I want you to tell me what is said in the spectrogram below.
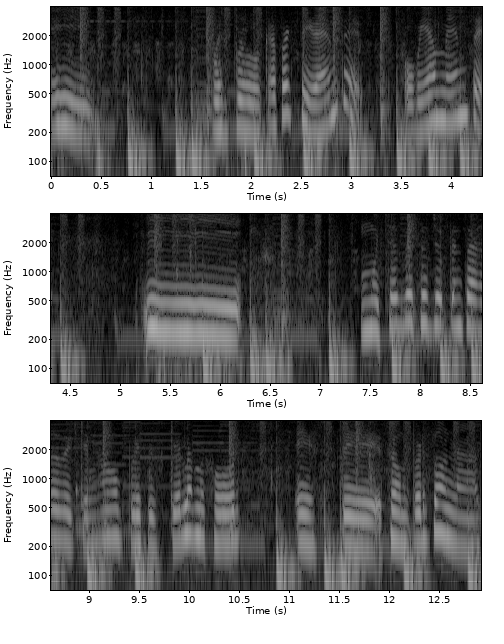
y pues provocas accidentes, obviamente. Y muchas veces yo he pensado de que no, pues es que a lo mejor este, son personas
